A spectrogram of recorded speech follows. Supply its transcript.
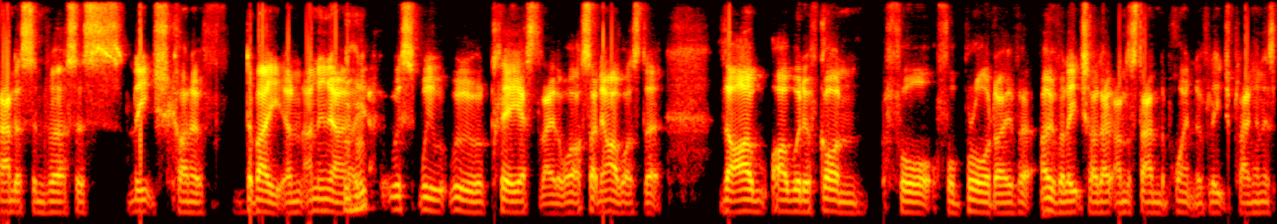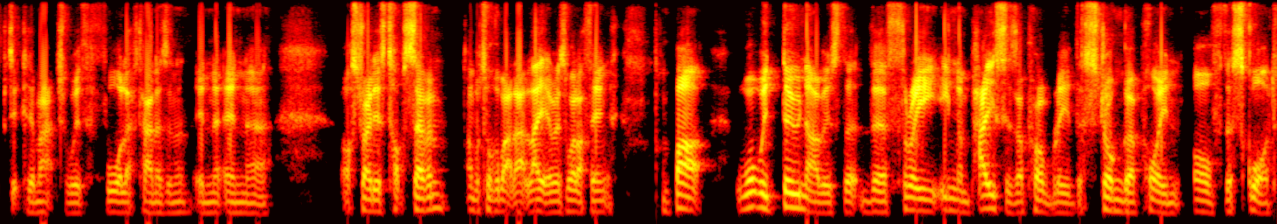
Anderson versus Leach kind of debate, and and you know Mhm. it was, we we were clear yesterday that well certainly I was that that I I would have gone for for Broad over over Leach. I don't understand the point of Leach playing in this particular match with four left-handers in in in uh, Australia's top seven, and we'll talk about that later as well. I think, but what we do know is that the three England paces are probably the stronger point of the squad,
